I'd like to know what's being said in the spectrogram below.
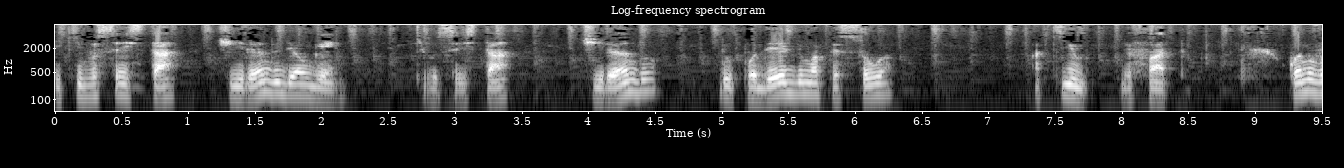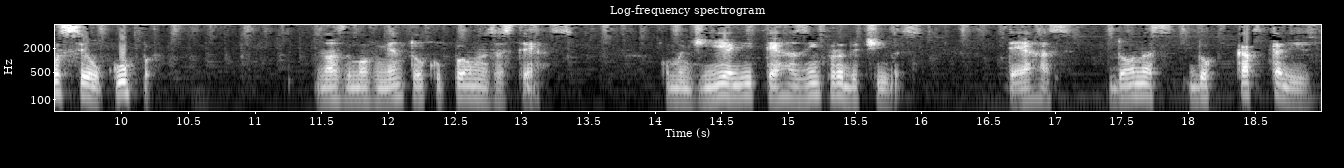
e que você está tirando de alguém, que você está tirando do poder de uma pessoa aquilo, de fato. Quando você ocupa, nós do movimento ocupamos as terras. Como diria ali, terras improdutivas, terras donas do capitalismo,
